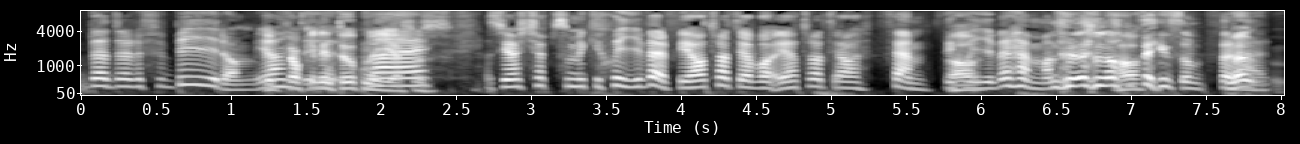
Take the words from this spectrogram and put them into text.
bläddrade förbi dem. Jag Du plockade inte upp någon nej, Jesus? Alltså jag har köpt så mycket skivor, för jag tror att jag, var, jag, tror att jag har 50 Ja. skivor hemma nu. Eller någonting som för det här. Men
